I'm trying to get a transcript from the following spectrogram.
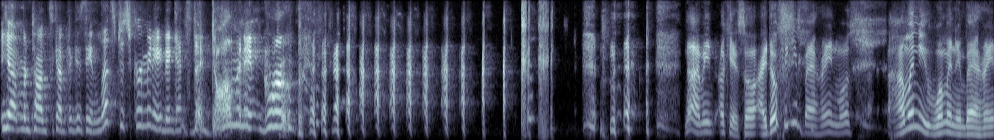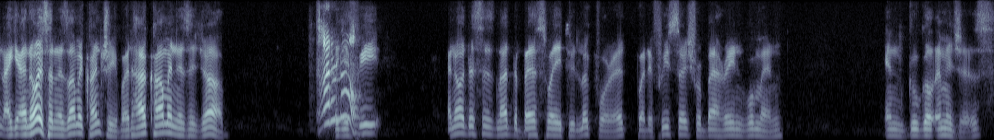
yeah Murtad skeptic is saying let's discriminate against the dominant group no, I mean, okay, so I don't think in Bahrain, most how many women in Bahrain? Like, I know it's an Islamic country, but how common is hijab? i don't Like, know I know this is not the best way to look for it, but if we search for Bahrain woman in Google Images,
